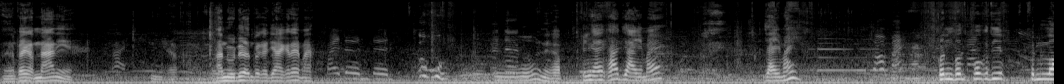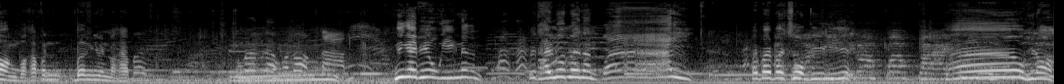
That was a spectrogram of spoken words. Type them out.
เออไปกับน้านี่ไป นี่ครับอันหนูเดินไปกับยายก็ได้มาไปเดินเดินโอ้โหเดินเดินโอ้ยนี่ครับ เป็นไงคะใหญ่ไหม ใหญ่ไหมชอบไหมเพิ่นเพิ่นปกติเพิ่นลองบ่ครับเพิ่นเบิ่งอยู่แม่นบ่ครับ เบิ้งเราก็ลองตามนี่ไงพี่อุ้งอิงนั่น ไปถ่ายรูปเลยนั่นว้ายไปไปไปโชคดีดีอ้าวพี่น้อง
